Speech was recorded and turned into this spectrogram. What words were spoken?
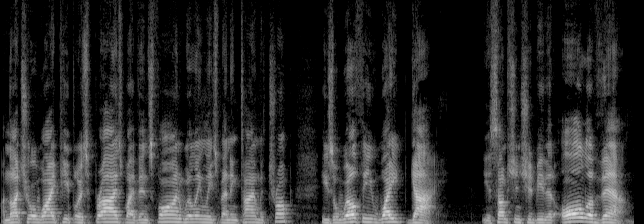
I'm not sure why people are surprised by Vince Vaughn willingly spending time with Trump. He's a wealthy white guy. The assumption should be that all of them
